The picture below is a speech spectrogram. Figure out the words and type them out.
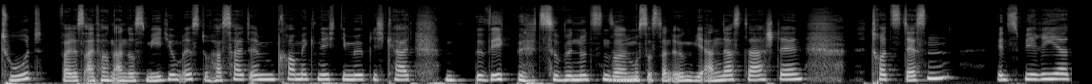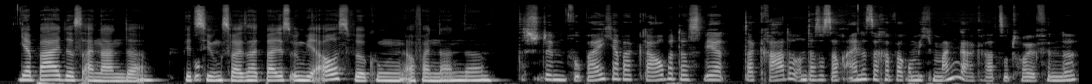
tut, weil es einfach ein anderes Medium ist. Du hast halt im Comic nicht die Möglichkeit, ein Bewegbild zu benutzen, sondern mhm. musst es dann irgendwie anders darstellen. Trotz dessen inspiriert ja beides einander, beziehungsweise hat beides irgendwie Auswirkungen aufeinander. Das stimmt, wobei ich aber glaube, dass wir da gerade, und das ist auch eine Sache, warum ich Manga gerade so toll finde,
